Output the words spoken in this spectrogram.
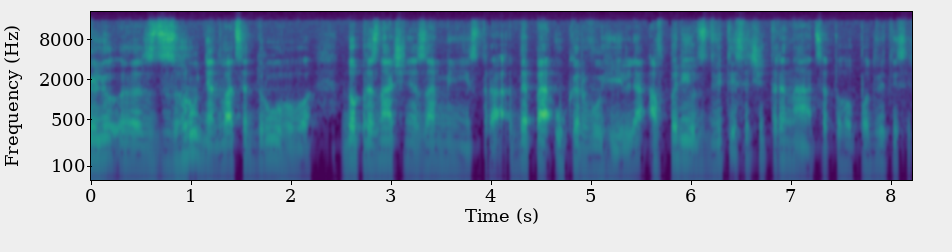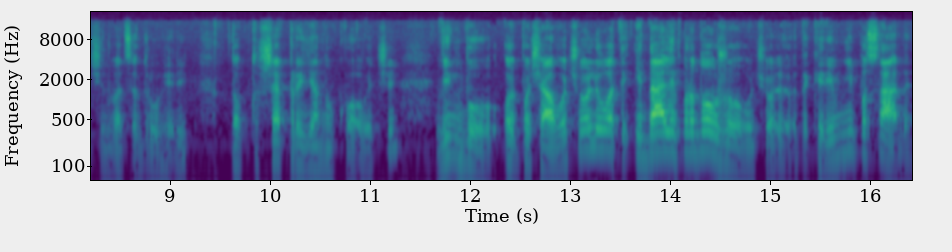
е, з грудня 22-го до призначення замміністра ДП Укрвугілля, а в період з 2013 по 2022 рік, тобто ще при Януковичі, він був почав очолювати і далі продовжував очолювати керівні посади.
